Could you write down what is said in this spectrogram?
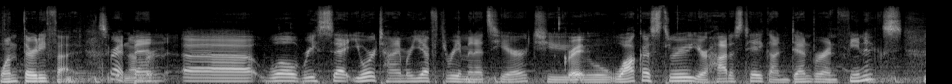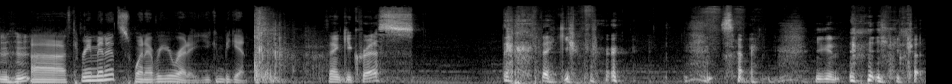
135. That's a All right, good Ben. number. Uh, we'll reset your timer. You have three minutes here to Great. walk us through your hottest take on Denver and Phoenix. Mm-hmm. Uh, three minutes whenever you're ready. You can begin. Thank you, Chris. Thank you for. Sorry, you can you can cut.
